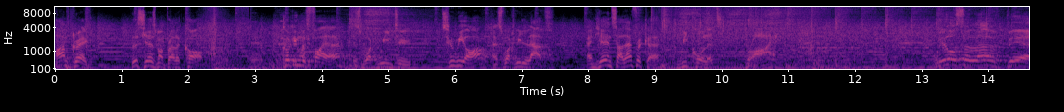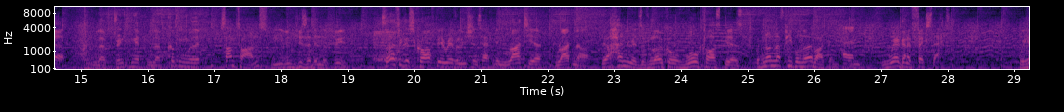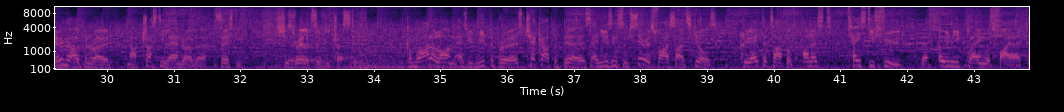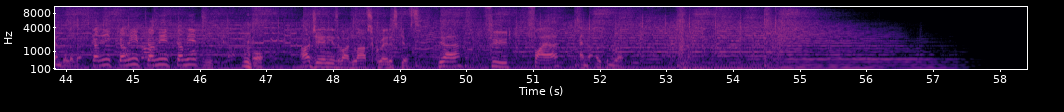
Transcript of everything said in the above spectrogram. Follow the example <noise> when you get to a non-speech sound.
I'm Greg. This here's my brother Karl. Cooking with fire is what we do. It's who we are, and it's what we love. And here in South Africa, we call it braai. We also love beer. We love drinking it, we love cooking with it. Sometimes we even <laughs> use it in the food. South Africa's craft beer revolution is happening right here, right now. There are hundreds of local, world-class beers, but not enough people know about them. And we're going to fix that. We're hitting the open road in our trusty Land Rover, Thirsty. She's relatively trusty. Come right along as we meet the brewers, check out the beers, and using some serious fireside skills, create the type of honest, tasty food that only playing with fire can deliver. Come eat, come eat, come eat, come eat. <laughs> Oh, our journey is about life's greatest gifts. Beer, food, fire, and the open road.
